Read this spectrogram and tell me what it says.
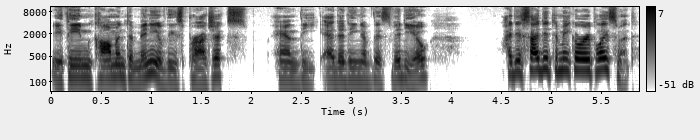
a theme common to many of these projects, and the editing of this video, I decided to make a replacement.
